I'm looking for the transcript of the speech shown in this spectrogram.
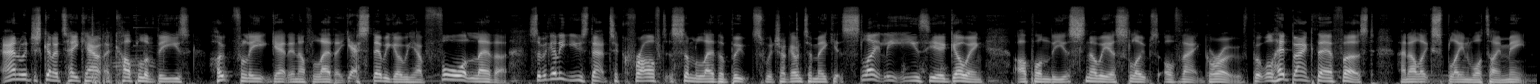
and we're just going to take out a couple of these, hopefully get enough leather. Yes, there we go, we have four leather. So we're going to use that to craft some leather boots, which are going to make it slightly easier going up on the snowier slopes of that grove. But we'll head back there first, and I'll explain what I mean.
